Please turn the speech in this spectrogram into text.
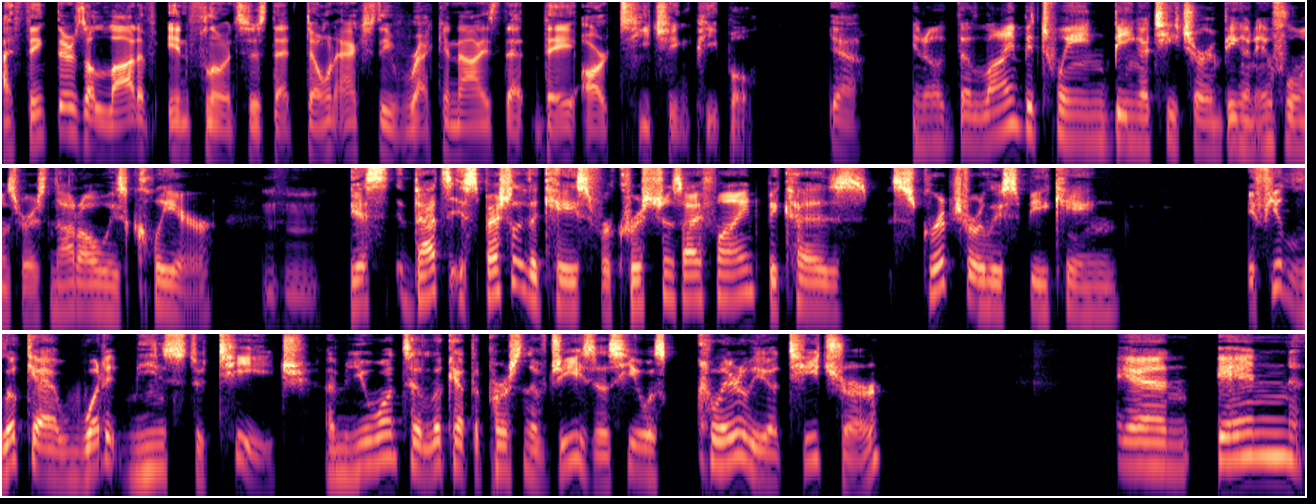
I think there's a lot of influencers that don't actually recognize that they are teaching people. Yeah, you know, the line between being a teacher and being an influencer is not always clear. Mm-hmm. Yes, that's especially the case for Christians. I find because scripturally speaking, if you look at what it means to teach, I mean, you want to look at the person of Jesus. He was clearly a teacher. And in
